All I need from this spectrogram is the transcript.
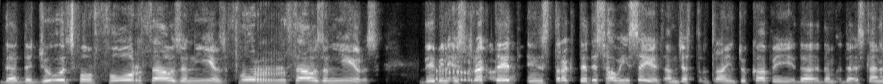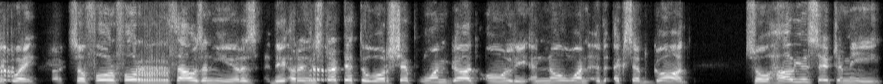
that the Jews for 4,000 years, 4,000 years, they've been instructed, instructed. This is how he say it. I'm just trying to copy the, the, the Islamic way. So for 4,000 years, they are instructed to worship one God only and no one except God. So how you say to me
